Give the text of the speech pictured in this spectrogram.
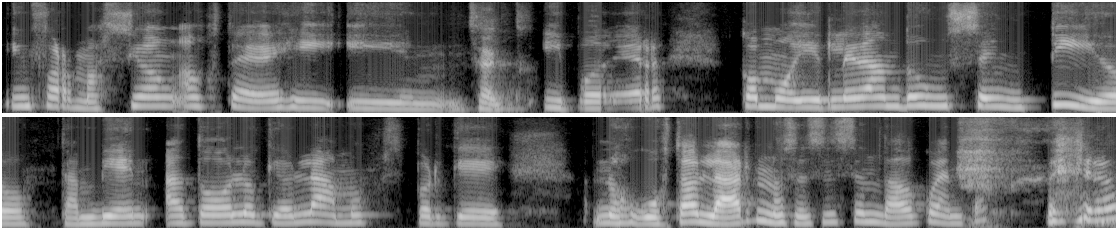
información a ustedes y, y, y, poder como irle dando un sentido también a todo lo que hablamos, porque nos gusta hablar, no sé si se han dado cuenta, pero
